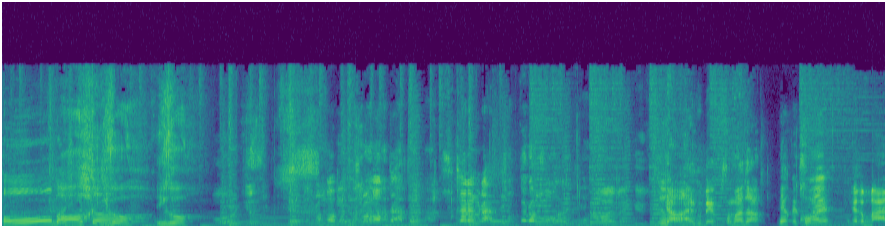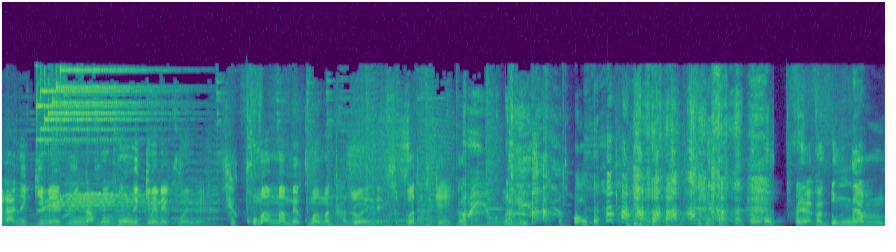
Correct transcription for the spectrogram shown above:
오 맛있겠다. 이거 이거 숟가락으로 안 돼. 야 이거 매콤하다. 매콤해? 약간 마라 느낌의 그 딱 홍콩 느낌의 매콤함이네. 새콤한 맛, 매콤한 맛 다 들어가 있네. 스프가 다섯 개니까. 아, 약간 똠얌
